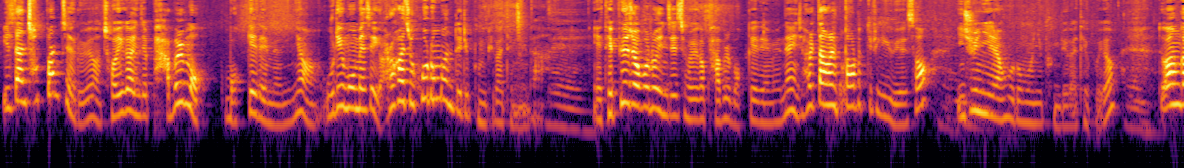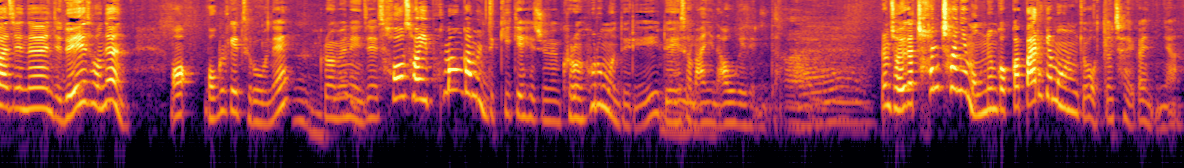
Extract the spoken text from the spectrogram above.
일단 첫 번째로요. 저희가 이제 밥을 먹, 먹게 되면요. 우리 몸에서 여러 가지 호르몬들이 분비가 됩니다. 네. 예, 대표적으로 이제 저희가 밥을 먹게 되면은 혈당을 떨어뜨리기 위해서 인슐린이랑 호르몬이 분비가 되고요. 네. 또한 가지는 이제 뇌에서는 어, 먹을 게 들어오네? 음. 그러면 이제 서서히 포만감을 느끼게 해주는 그런 호르몬들이 뇌에서 음. 많이 나오게 됩니다. 아. 그럼 저희가 천천히 먹는 것과 빠르게 먹는 게 어떤 차이가 있느냐?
